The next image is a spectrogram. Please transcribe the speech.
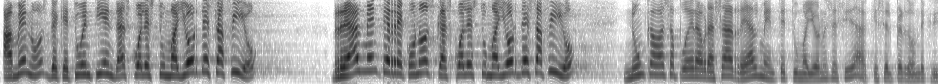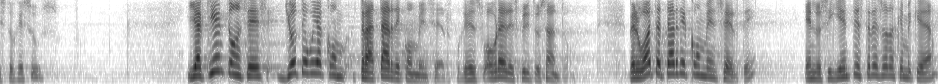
A menos de que tú entiendas cuál es tu mayor desafío, realmente reconozcas cuál es tu mayor desafío, nunca vas a poder abrazar realmente tu mayor necesidad, que es el perdón de Cristo Jesús. Y aquí entonces yo te voy a tratar de convencer, porque es obra del Espíritu Santo, pero voy a tratar de convencerte en los siguientes tres horas que me quedan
